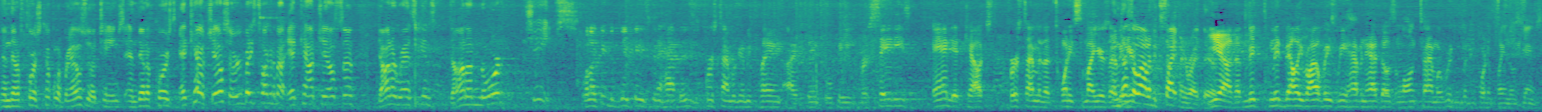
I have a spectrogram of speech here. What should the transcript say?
and then of course a couple of Brownsville teams, and then of course Edcouch-Elsa. Everybody's talking about Edcouch-Elsa, Donna Redskins, Donna North Chiefs. Well, I think the big thing that's going to happen. This is the first time we're going to be playing. I think will be Mercedes and Edcouch. First time in the 20 some odd years. I've And been that's here. a lot of excitement right there. Yeah, the mid mid valley rivalries. We haven't had those in a long time. We're really looking forward to playing those games.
